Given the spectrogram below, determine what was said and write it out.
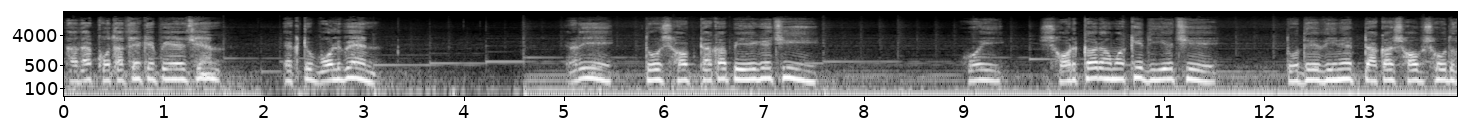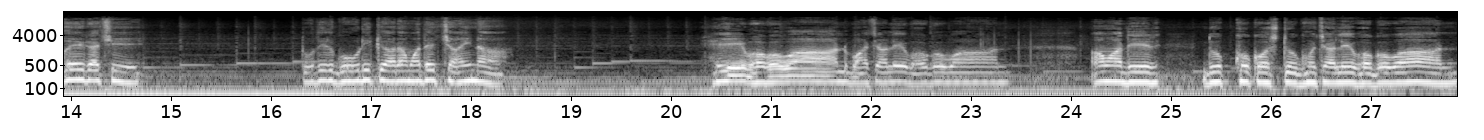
দাদা, কোথা থেকে পেয়েছেন? একটু বলবেন? আরে তোর সব টাকা পেয়ে গেছি। ওই সরকার আমাকে দিয়েছে। তোদের ঋণের টাকা সব শোধ হয়ে গেছে। তোদের গৌরীকে আর আমাদের চাই না। হে ভগবান, বাঁচালে ভগবান। আমাদের দুঃখ, কষ্ট ঘোচালে ভগবান।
